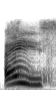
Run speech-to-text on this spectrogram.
É isso.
